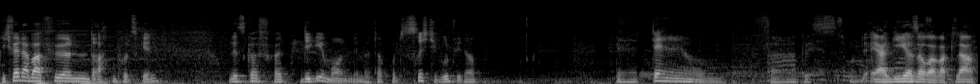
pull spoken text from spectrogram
Ich werde aber für einen Drachenpuls gehen. Und jetzt läuft gerade Digimon im Hintergrund. Das ist richtig gut wieder. Fabis. Und ja, Gigasauger war klar.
